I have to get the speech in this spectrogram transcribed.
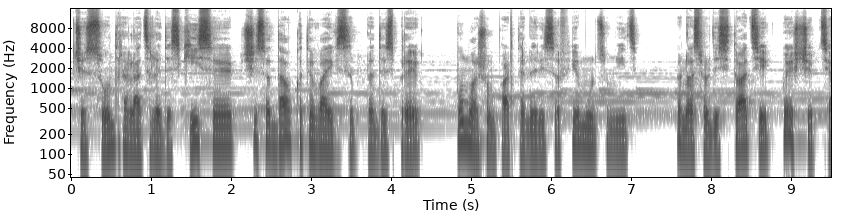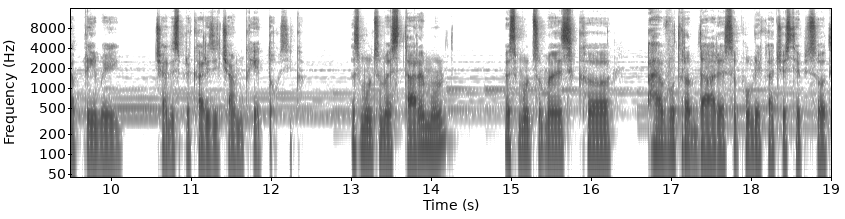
ce sunt relațiile deschise și să dau câteva exemple despre cum ajung partenerii să fie mulțumiți în astfel de situații, cu excepția primei, cea despre care ziceam că e toxică. Îți mulțumesc tare mult, îți mulțumesc că ai avut răbdare să public acest episod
